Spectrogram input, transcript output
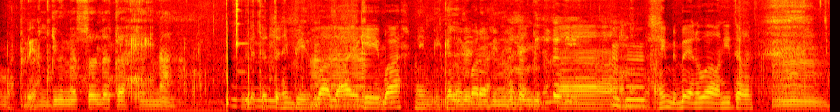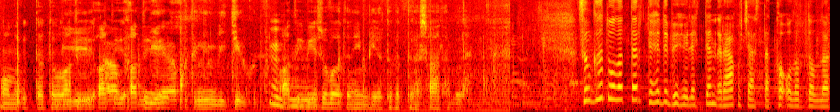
бат бия. Дигнес bir sobatın himbi tıkıttı saata bula. Сылгыт олаттар төһөдө бөһөлектен ыраак участакка олордоллор.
